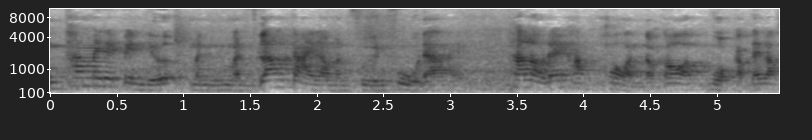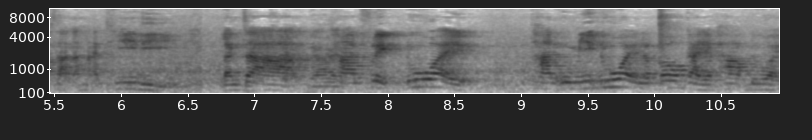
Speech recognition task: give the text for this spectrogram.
ๆ ถ้าไม่ได้เป็นเยอะมันมันร่างกายเรามันฟื้นฟูได้ ถ้าเราได้พักผ่อนแล้วก็บวกกับได้รับสารอาหารที่ดี หลังจากทานเฟลกด้วย ทานอูมิด้วยแล้วก็กายภาพด้วย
